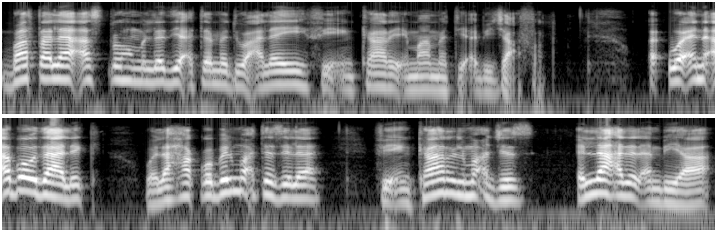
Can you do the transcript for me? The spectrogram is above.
بطل أصلهم الذي اعتمدوا عليه في إنكار إمامة أبي جعفر. وإن أبوا ذلك ولحقوا بالمعتزلة في إنكار المعجز إلا على الأنبياء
